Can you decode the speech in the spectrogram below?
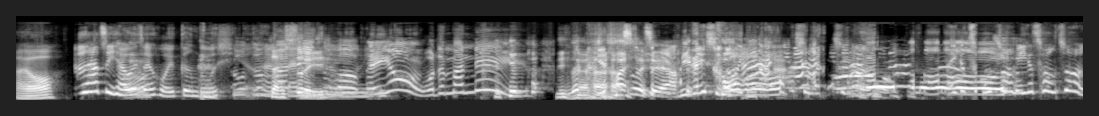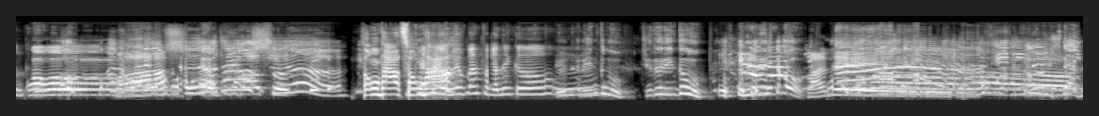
哎呦，可是他自己还会再回更多血啊，我的他再睡一没用？我的蛮力。你你在几岁啊？你的没醒口过呀，是吗？是吗？一个冲撞，一个冲撞，哇哇哇！太有实了，太有实了。冲他冲他你看有没！有办法那个哦？绝对零度，绝对零度，蛮力，下去。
